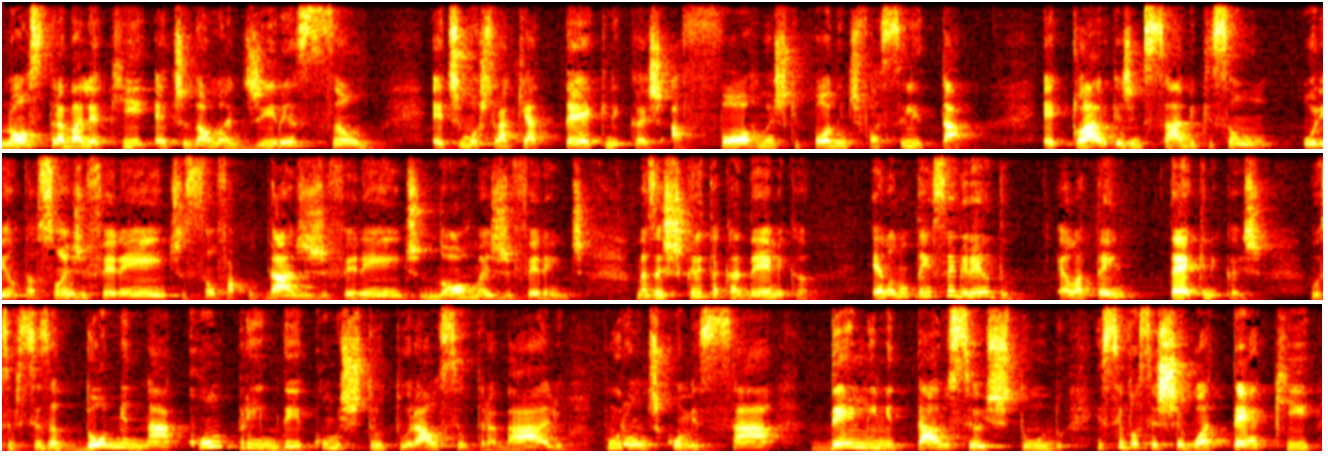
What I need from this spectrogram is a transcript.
nosso trabalho aqui é te dar uma direção, é te mostrar que há técnicas, há formas que podem te facilitar. É claro que a gente sabe que são orientações diferentes, são faculdades diferentes, normas diferentes, mas a escrita acadêmica, ela não tem segredo, ela tem técnicas. Você precisa dominar, compreender como estruturar o seu trabalho, por onde começar, delimitar o seu estudo e se você chegou até aqui,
